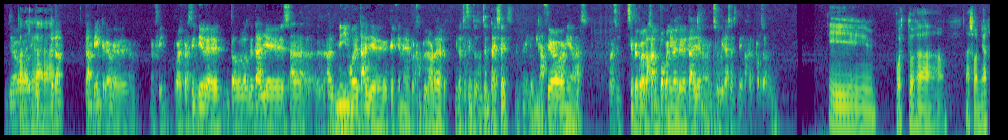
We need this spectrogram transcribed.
Yo, Para yo- llegar a- yo tam- también creo que, en fin, puedes prescindir de todos los detalles a- al mínimo detalle que tiene, por ejemplo, el Order 1886, de iluminación y demás. Pues siempre puedes bajar un poco el nivel de detalle ¿no? y subir a 60 imágenes por segundo. Y puestos a, a soñar,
